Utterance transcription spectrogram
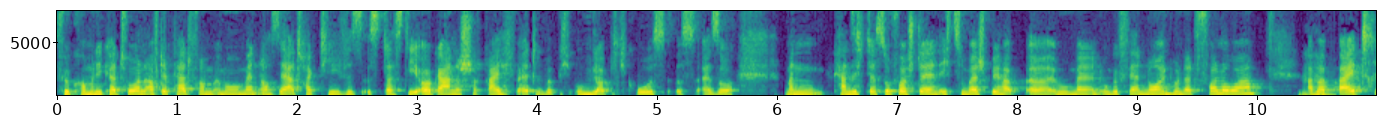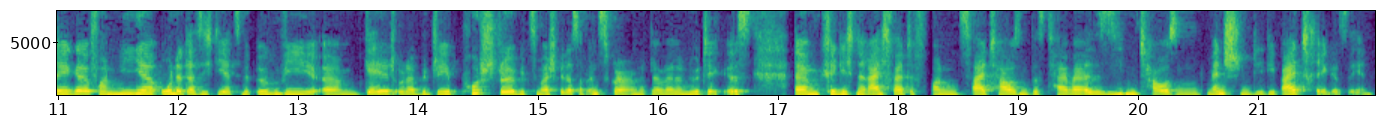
für Kommunikatoren auf der Plattform im Moment noch sehr attraktiv ist, ist, dass die organische Reichweite wirklich unglaublich groß ist. Also man kann sich das so vorstellen, ich zum Beispiel habe äh, im Moment ungefähr 900 Follower, mhm. aber Beiträge von mir, ohne dass ich die jetzt mit irgendwie ähm, Geld oder Budget pushe, wie zum Beispiel das auf Instagram mittlerweile nötig ist, ähm, kriege ich eine Reichweite von 2000 bis teilweise 7000 Menschen, die die Beiträge sehen.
